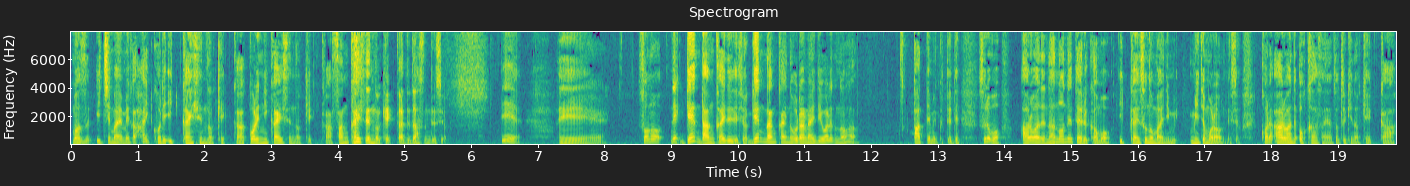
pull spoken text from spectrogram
まず1枚目がはいこれ1回戦の結果これ2回戦の結果3回戦の結果で出すんですよ。でえーそのね現段階でですよ。現段階の占いで言われたのはパッてめくってて、それも R1 で何のネタやるかも一回その前に見てもらうんですよ。これ R1 でお母さんやった時の結果、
